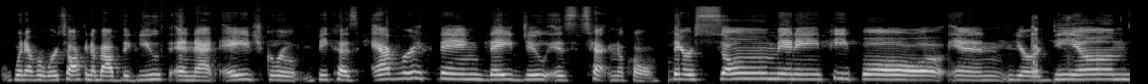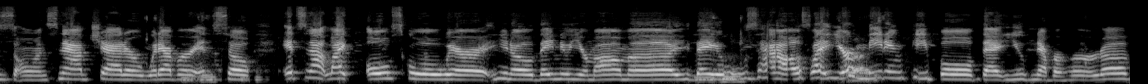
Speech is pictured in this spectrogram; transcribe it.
whenever we're talking about the youth and that age group because everything they do is technical. There are so many people in your DMs on Snapchat or whatever. And so it's not like old school where, you know, they knew your mama, they mm-hmm. whose house. Like you're right. meeting people that you've never heard of,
